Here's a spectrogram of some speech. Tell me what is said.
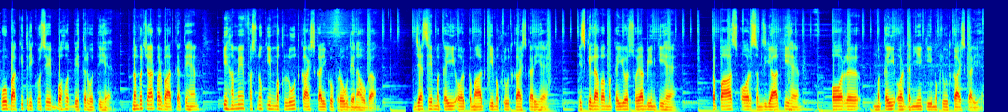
वो बाकी तरीक़ों से बहुत बेहतर होती है। नंबर चार पर बात करते हैं कि हमें फ़सलों की मखलूत काश्तकारी को फ़रोग देना होगा। जैसे मकई और कमाद की मखलूत काश्तकारी है इसके अलावा मकई और सोयाबीन की है, कपास और सब्जियात की है और मकई और धनिए की मखलूत काश्तकारी है।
